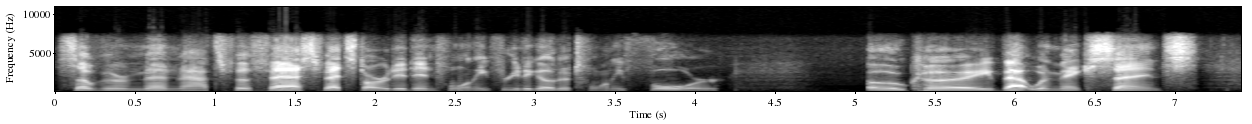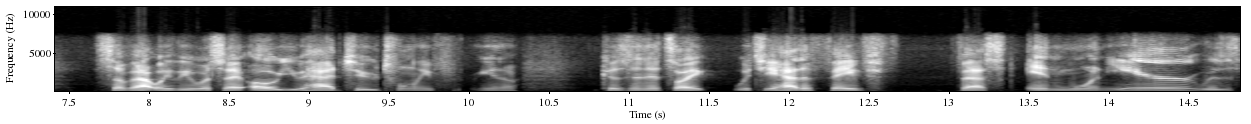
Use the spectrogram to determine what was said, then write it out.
So then that's the fest that started in 23 to go to 24. Okay, that would make sense. So that way we would say, oh, you had two 20, you know. Because then it's like, which you had a Fave Fest in one year was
